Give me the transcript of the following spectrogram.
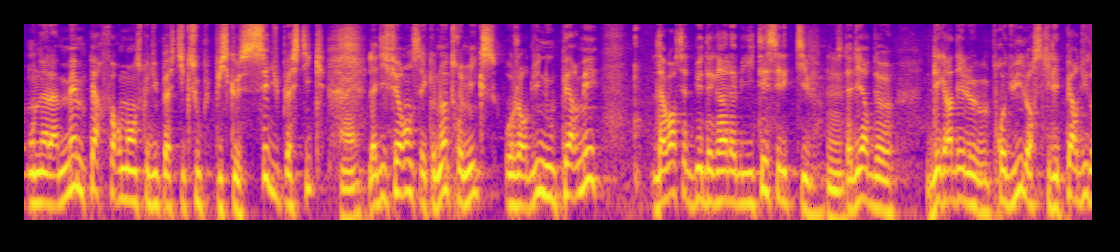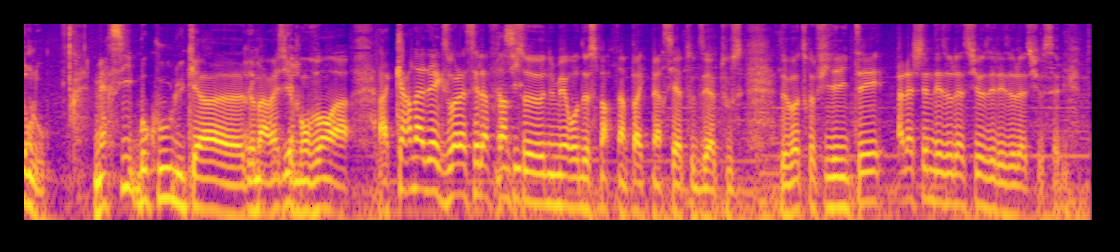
on, a la même performance que du plastique souple puisque c'est du plastique. La différence, c'est que notre mix aujourd'hui nous permet d'avoir cette biodégradabilité sélective, mmh. c'est-à-dire de dégrader le produit lorsqu'il est perdu dans l'eau. Merci beaucoup Lucas euh, Demarest et bon vent à, Carnadex. Voilà, c'est la fin de ce numéro de Smart Impact. Merci à toutes et à tous de votre fidélité à la chaîne des audacieuses et des audacieux. Salut.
